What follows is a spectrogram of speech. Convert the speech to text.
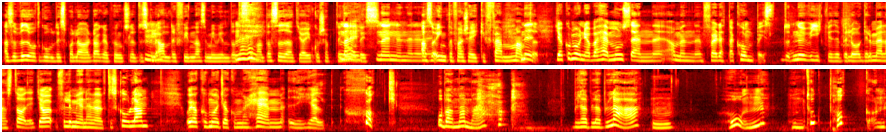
Alltså vi åt godis på lördagar punkt slut. Det skulle aldrig finnas i min vildaste Mm. Fantasi att jag gick och köpte nej. godis. nej, nej, nej, nej. Alltså inte förrän jag gick i femman nej. typ. Jag kommer ihåg när jag var hemma hos en, ja, men, en före detta kompis. Nu gick vi typ i låg eller mellanstadiet. Jag följde med henne hem efter skolan. Och jag kommer ihåg att jag kommer hem i helt chock. Och bara mamma, bla bla bla. Mm. Hon, hon tog popcorn.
